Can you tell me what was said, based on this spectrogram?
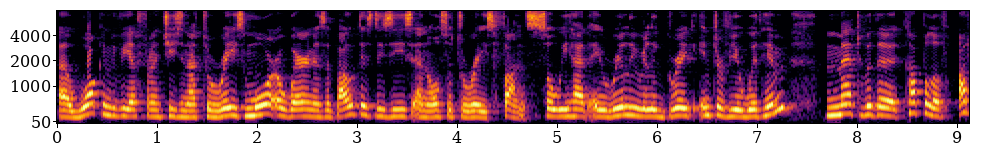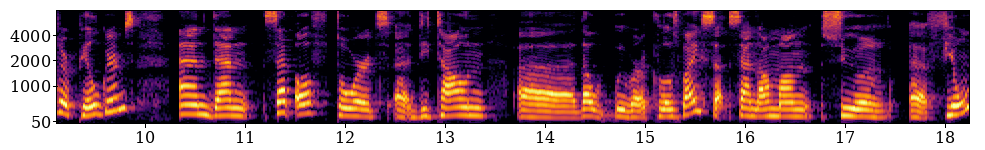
uh, walking the Via Francigena to raise more awareness about this disease and also to raise funds. So, we had a really, really great interview with him, met with a couple of other pilgrims, and then set off towards uh, the town uh, that we were close by, Saint-Amand-sur-Fion.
